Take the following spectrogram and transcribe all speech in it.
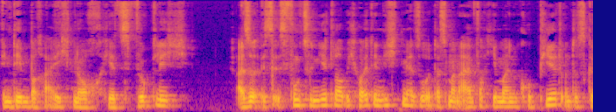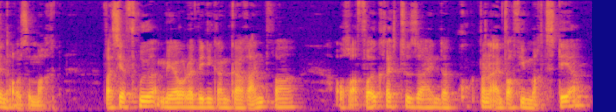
in dem Bereich noch jetzt wirklich, also es, es funktioniert, glaube ich, heute nicht mehr so, dass man einfach jemanden kopiert und das genauso macht. Was ja früher mehr oder weniger ein Garant war, auch erfolgreich zu sein. Da guckt man einfach, wie macht's der?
